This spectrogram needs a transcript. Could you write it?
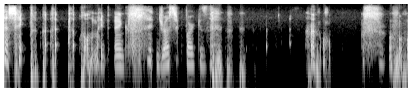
Jurassic what am I doing? Jurassic Park is the oh.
